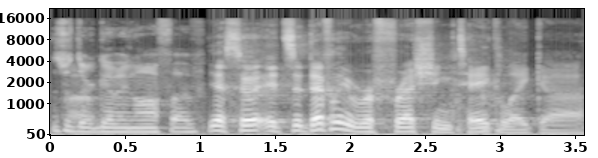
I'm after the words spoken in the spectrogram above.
that's what they're going off of. Yeah, so it's a definitely a refreshing take. Like, uh,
